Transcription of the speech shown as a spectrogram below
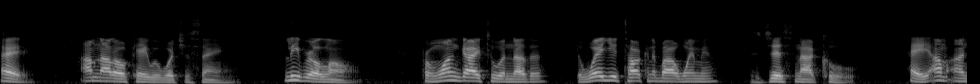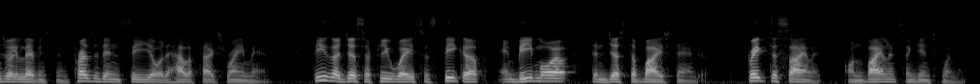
Hey, I'm not okay with what you're saying. Leave her alone. From one guy to another, the way you're talking about women is just not cool. Hey, I'm Andre Levingston, President and CEO of the Halifax Rainmen. These are just a few ways to speak up and be more than just a bystander. Break the silence on violence against women.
